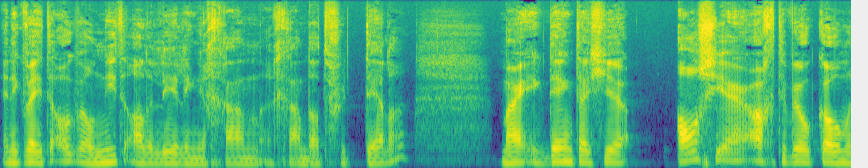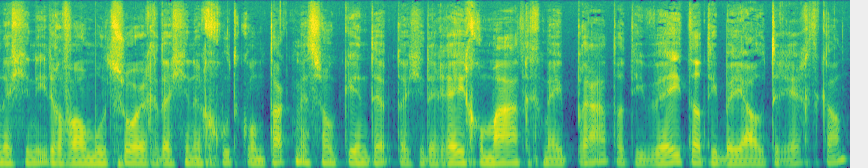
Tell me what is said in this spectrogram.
En ik weet ook wel, niet alle leerlingen gaan, gaan dat vertellen. Maar ik denk dat je als je erachter wil komen, dat je in ieder geval moet zorgen dat je een goed contact met zo'n kind hebt. Dat je er regelmatig mee praat. Dat hij weet dat hij bij jou terecht kan.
